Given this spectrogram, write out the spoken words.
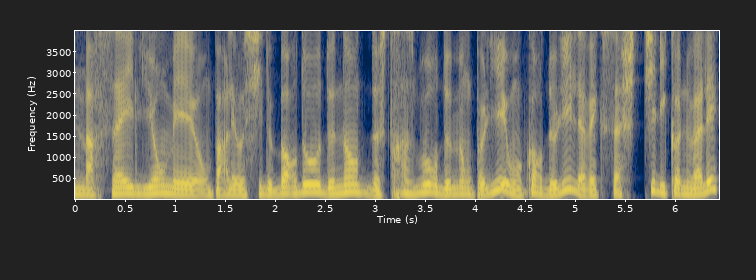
Marseille, Lyon, mais on parlait aussi de Bordeaux, de Nantes, de Strasbourg, de Montpellier ou encore de Lille avec sa Stilicon Valley.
